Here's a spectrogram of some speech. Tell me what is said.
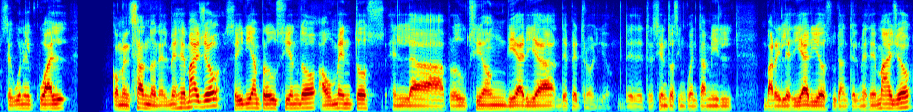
según el cual, comenzando en el mes de mayo, se irían produciendo aumentos en la producción diaria de petróleo, desde 350.000 barriles diarios durante el mes de mayo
